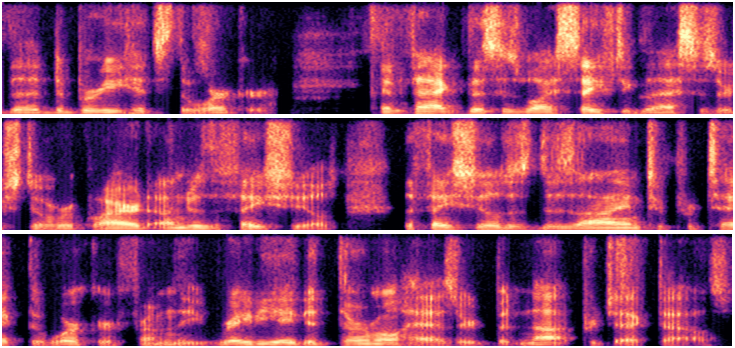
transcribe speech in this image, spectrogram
the debris hits the worker. In fact, this is why safety glasses are still required under the face shield. The face shield is designed to protect the worker from the radiated thermal hazard, but not projectiles.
